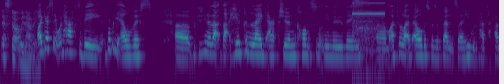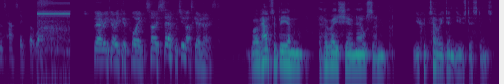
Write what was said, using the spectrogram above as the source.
Let's start with Abby. I guess it would have to be probably Elvis. Uh, because you know that that hip and leg action, constantly moving. Um, I feel like if Elvis was a fencer, he would have had fantastic footwork. Very, very good point. So, Seb, would you like to go next? Well, it'd have to be um, Horatio Nelson. You could tell he didn't use distance.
